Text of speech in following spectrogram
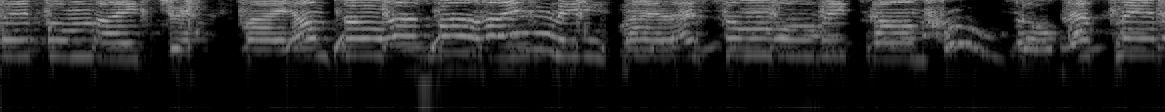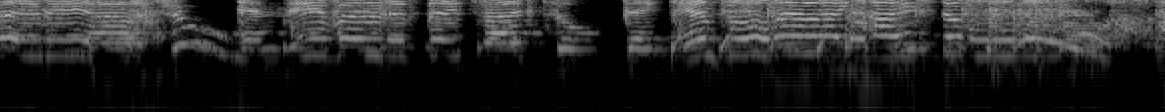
pay for my drinks. My entourage behind me. My life's a movie, Tom. So bless me, baby. Yeah. And even if they try to, they can't do it like I do.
